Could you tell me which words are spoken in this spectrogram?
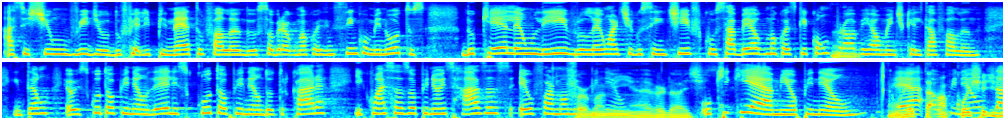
assistir um vídeo do Felipe Neto falando sobre alguma coisa em cinco minutos do que ler um livro, ler um artigo científico, saber alguma coisa que comprove É. realmente o que ele está falando. Então, eu escuto a opinião dele, escuto a opinião do outro cara e com essas opiniões rasas eu formo a minha Forma opinião. minha, é verdade. O que, que é a minha opinião? É, um é reta- a uma opinião coxa de das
